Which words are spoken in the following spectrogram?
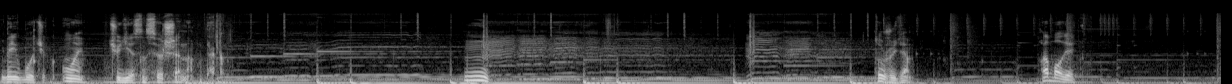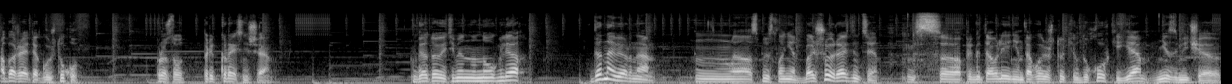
Грибочек. Ой, чудесно совершенно. Так. М -м. Слушайте. Обалдеть. Обожаю такую штуку. Просто вот прекраснейшая готовить именно на углях, да, наверное, а, смысла нет. Большой разницы с приготовлением такой же штуки в духовке я не замечаю.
